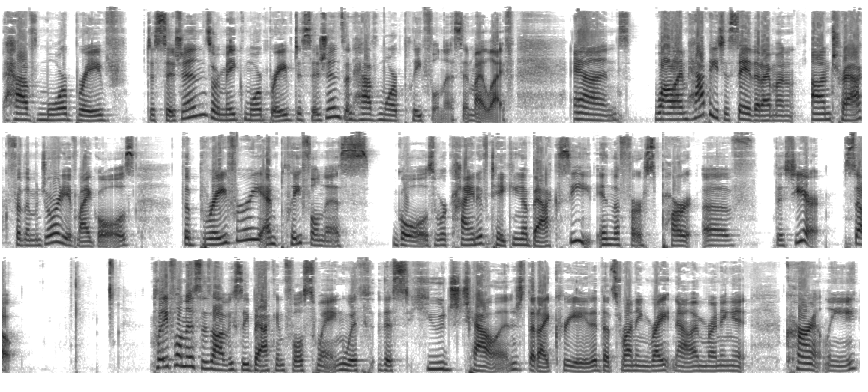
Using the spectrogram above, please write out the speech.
have more brave decisions or make more brave decisions and have more playfulness in my life. And while I'm happy to say that I'm on, on track for the majority of my goals, the bravery and playfulness goals were kind of taking a back seat in the first part of this year. So, playfulness is obviously back in full swing with this huge challenge that I created that's running right now. I'm running it currently.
